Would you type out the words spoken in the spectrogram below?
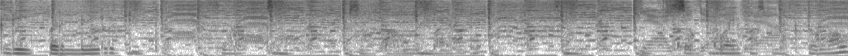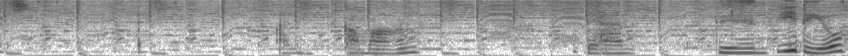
Gubernur gitu. McDonald's. And come on. Dan Dan video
